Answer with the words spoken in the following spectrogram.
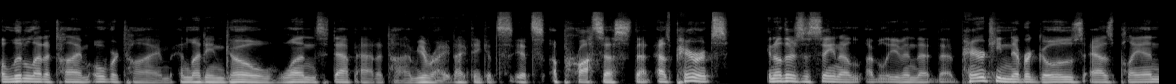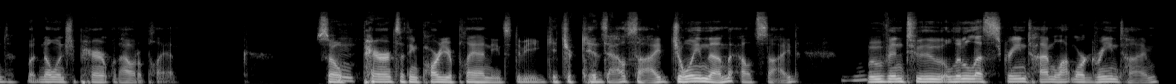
a little at a time over time and letting go one step at a time. You're right. I think it's it's a process that as parents, you know, there's a saying I, I believe in that that parenting never goes as planned, but no one should parent without a plan. So, mm. parents, I think part of your plan needs to be get your kids outside, join them outside, mm-hmm. move into a little less screen time, a lot more green time,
